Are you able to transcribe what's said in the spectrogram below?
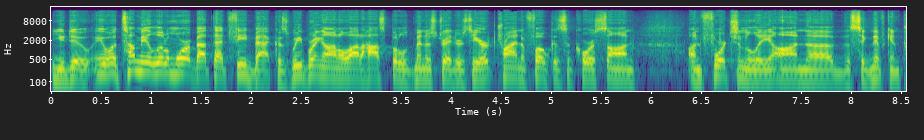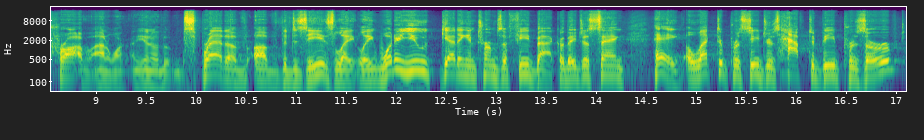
You do. Well, tell me a little more about that feedback because we bring on a lot of hospital administrators here trying to focus, of course, on unfortunately, on uh, the significant pro- I don't want you know the spread of, of the disease lately. What are you getting in terms of feedback? Are they just saying, "Hey, elective procedures have to be preserved"?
